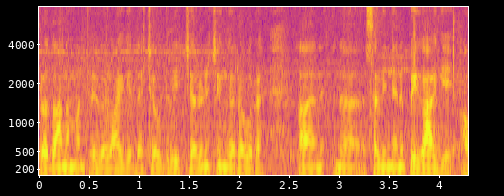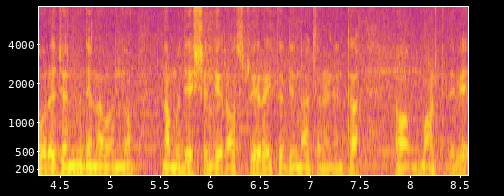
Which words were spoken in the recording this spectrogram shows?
ಪ್ರಧಾನಮಂತ್ರಿಗಳಾಗಿದ್ದ ಚೌಧರಿ ಚರಣ್ ಸಿಂಗರ್ ಅವರ ಸವಿ ನೆನಪಿಗಾಗಿ ಅವರ ಜನ್ಮದಿನವನ್ನು ನಮ್ಮ ದೇಶದಲ್ಲಿ ರಾಷ್ಟ್ರೀಯ ರೈತ ದಿನಾಚರಣೆ ಅಂತ ಮಾಡ್ತಿದ್ದೇವೆ.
